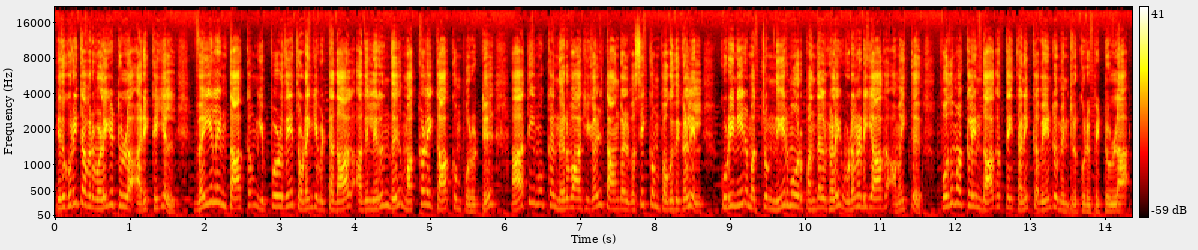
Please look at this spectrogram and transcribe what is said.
இதுகுறித்து அவர் வெளியிட்டுள்ள அறிக்கையில் வெயிலின் தாக்கம் இப்பொழுதே தொடங்கிவிட்டதால் அதிலிருந்து மக்களை காக்கும் பொருட்டு அதிமுக நிர்வாகிகள் தாங்கள் வசிக்கும் பகுதிகளில் குடிநீர் மற்றும் நீர்மோர் பந்தல்களை உடனடியாக அமைத்து பொதுமக்களின் தாகத்தை தணிக்க வேண்டும் என்று குறிப்பிட்டுள்ளார்.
